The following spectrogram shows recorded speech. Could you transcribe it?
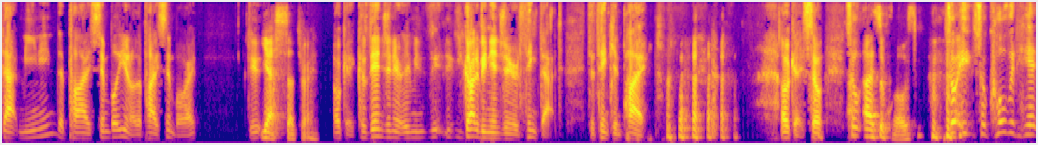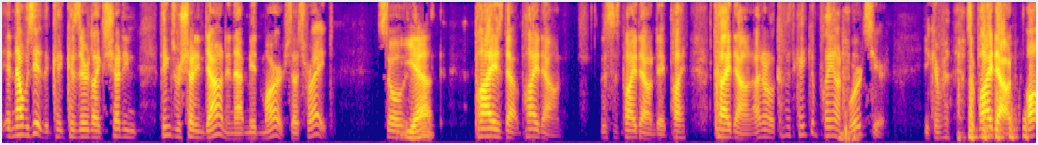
that meaning, the pi symbol, you know, the pi symbol, right? You, yes, that's right. Okay. Because the engineer, I mean, you got to be an engineer to think that, to think in pi. Okay, so so I suppose. so so COVID hit, and that was it because they're like shutting things were shutting down in that mid March. That's right. So yeah, pie is that Pie down. This is pie down day. Pie pie down. I don't know. You can play on words here. You can so pie down. All,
